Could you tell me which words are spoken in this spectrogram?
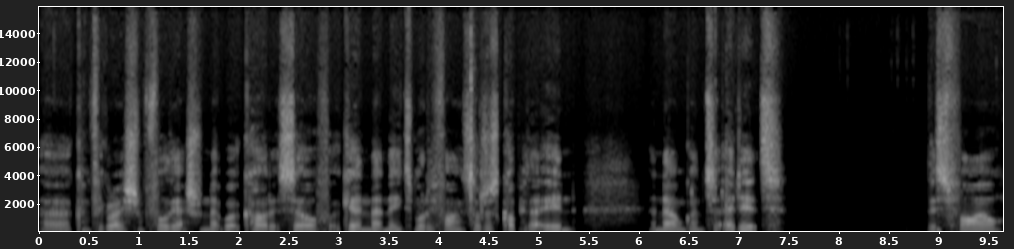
uh, configuration for the actual network card itself. Again, that needs modifying, so I'll just copy that in. And now I'm going to edit this file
